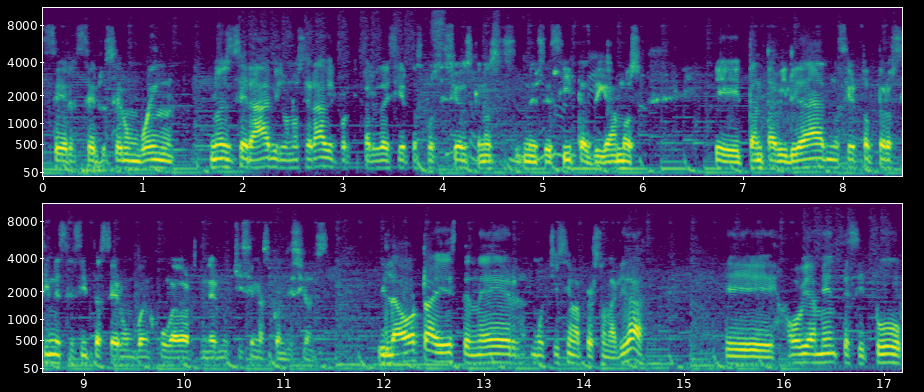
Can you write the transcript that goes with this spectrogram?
ser, ser, ser un buen, no es ser hábil o no ser hábil, porque tal vez hay ciertas posiciones que no necesitas, digamos, eh, tanta habilidad, ¿no es cierto? Pero sí necesitas ser un buen jugador, tener muchísimas condiciones. Y la otra es tener muchísima personalidad. Eh, obviamente si tú,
